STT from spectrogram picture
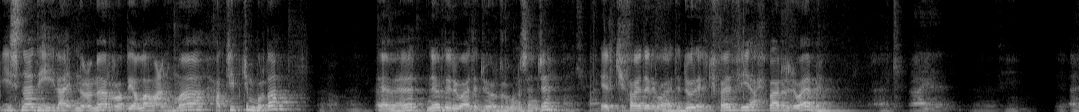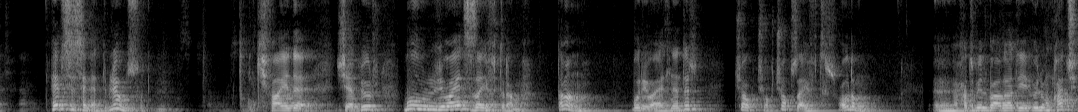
بإسناده إلى ابن عمر رضي الله عنهما Hatip kim burada? Evet. Nerede rivayet ediyordur bunu sence? El-Kifaye. El Kifaye'de rivayet ediyor. El Kifaye fi ahbar rivaye mi? El-Kifaye e, fi El-Kifaye. Hepsi senetli biliyor musun? Hı, kitabımız. Kifaye'de şey yapıyor. Bu rivayet zayıftır ama. Tamam mı? Bu rivayet nedir? Çok çok çok zayıftır. Oldu mu? Ee, Hatip el-Bağdadi ölüm kaç?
